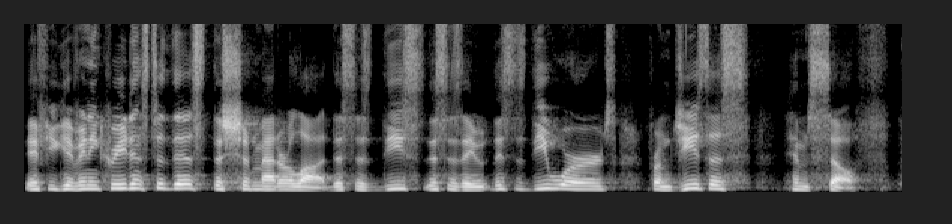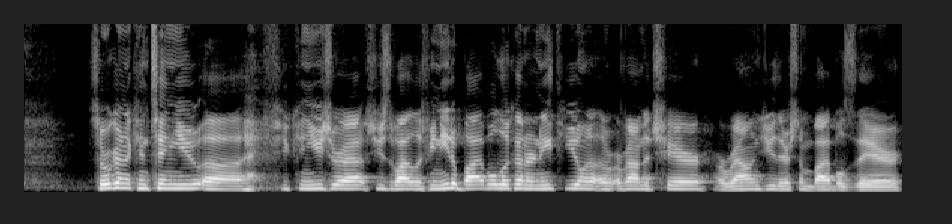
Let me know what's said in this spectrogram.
if you give any credence to this, this should matter a lot. This is, these, this is, a, this is the words from Jesus himself. So we're going to continue. Uh, if you can use your apps, use the Bible. If you need a Bible, look underneath you around a chair around you. There's some Bibles there.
